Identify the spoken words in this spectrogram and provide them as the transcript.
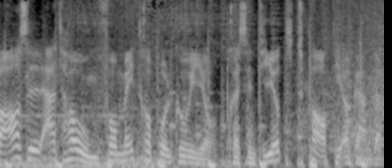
Basel at Home vom Metropol Kurier präsentiert die Partyagenda.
